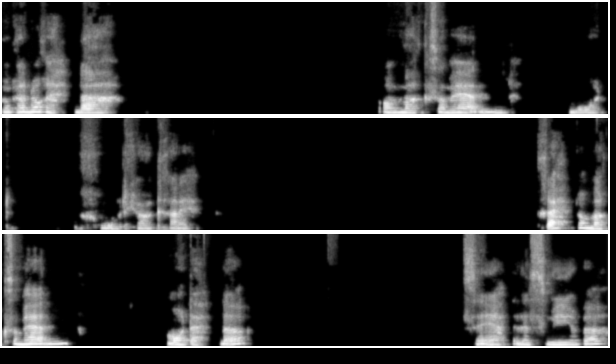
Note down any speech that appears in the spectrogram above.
Nå kan du rette oppmerksomheten mot hovedchakra di. Rett oppmerksomheten mot dette. Se at det sviver,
